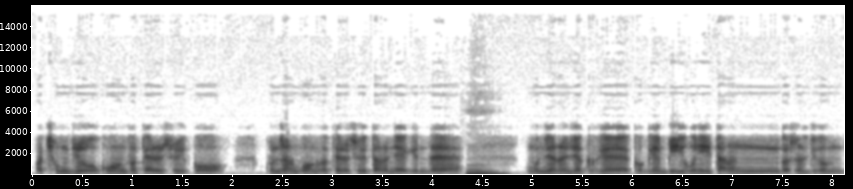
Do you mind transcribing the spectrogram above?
뭐 청주 공항도 때릴 수 있고, 군산 공항도 때릴 수 있다는 얘기인데, 음. 문제는 이제 그게 거기에 미군이 있다는 것을 지금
